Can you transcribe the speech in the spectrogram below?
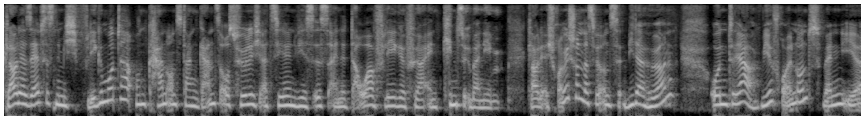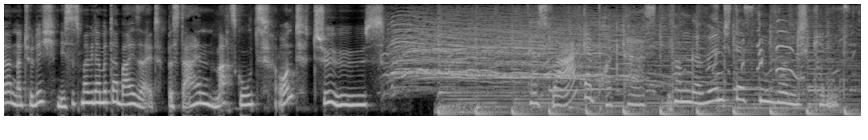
Claudia selbst ist nämlich Pflegemutter und kann uns dann ganz ausführlich erzählen, wie es ist, eine Dauerpflege für ein Kind zu übernehmen. Claudia, ich freue mich schon, dass wir uns wieder hören. Und ja, wir freuen uns, wenn ihr natürlich nächstes Mal wieder mit dabei seid. Bis dahin, macht's gut und tschüss. Das war der Podcast vom gewünschtesten Wunschkind.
